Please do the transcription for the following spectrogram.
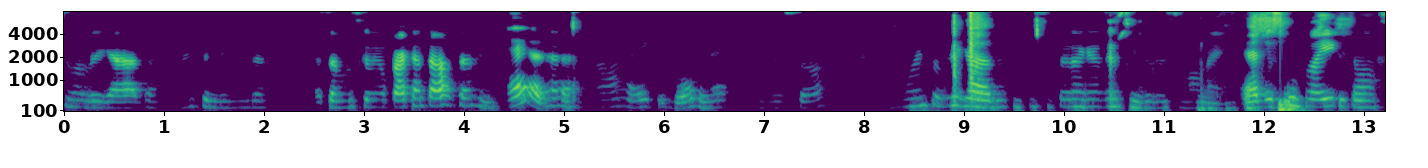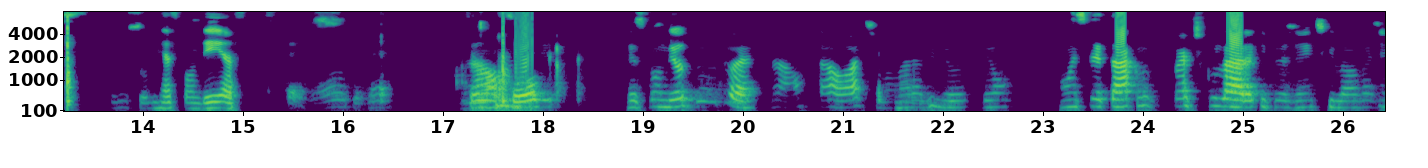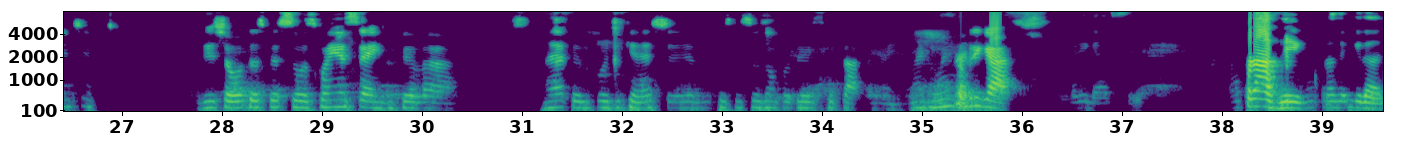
Muitíssimo obrigada. Muito linda. Essa música meu pai cantava também. É? Ah, é, que bom, né? Muito obrigada. Fico super agradecida nesse momento. É, desculpa aí que eu não soube responder as perguntas, né? Eu não soube. Respondeu tudo, é. Não, tá ótimo, maravilhoso. Deu um espetáculo particular aqui pra gente, que logo a gente deixa outras pessoas conhecendo pela, né, pelo podcast, as outras pessoas vão poder escutar também. Mas muito obrigada. Obrigada. É um prazer, um prazer grande.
